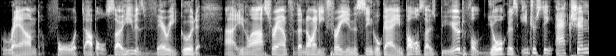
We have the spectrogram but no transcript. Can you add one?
round four double. So he was very good uh, in last round for the 93 in the single game. Bowls those beautiful Yorkers, interesting action.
